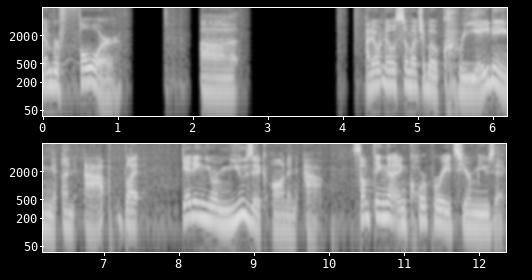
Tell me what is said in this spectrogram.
Number four, uh, I don't know so much about creating an app, but getting your music on an app, something that incorporates your music.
